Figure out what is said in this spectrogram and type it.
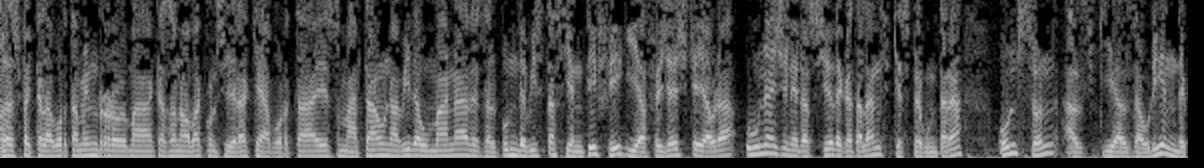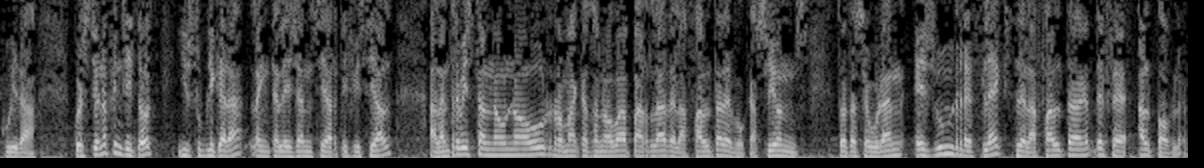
Respecte a l'avortament, Romà Casanova considera que avortar és matar una vida humana des del punt de vista científic i afegeix afegeix que hi haurà una generació de catalans que es preguntarà on són els qui els haurien de cuidar. Qüestiona fins i tot i ho suplicarà la intel·ligència artificial. A l'entrevista al 9-9, Romà Casanova parla de la falta de vocacions, tot assegurant és un reflex de la falta de fe al poble.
